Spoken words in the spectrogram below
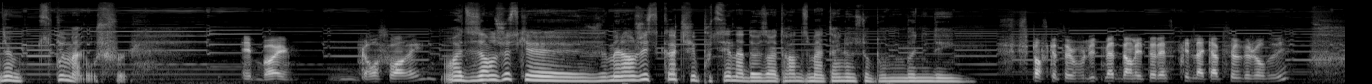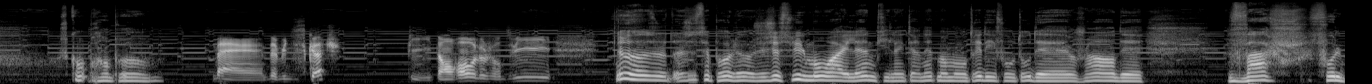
j'ai un petit peu mal aux cheveux. Eh boy, grosse soirée? Ouais, disons juste que je vais mélanger scotch et poutine à 2h30 du matin, là, c'est pas une bonne idée. C'est parce que t'as voulu te mettre dans l'état d'esprit de la capsule d'aujourd'hui? Je comprends pas. Ben, début du scotch. Puis ton rôle aujourd'hui, Ah, je, je sais pas, là. J'ai juste lu le mot Island, puis l'Internet m'a montré des photos de genre de vaches full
